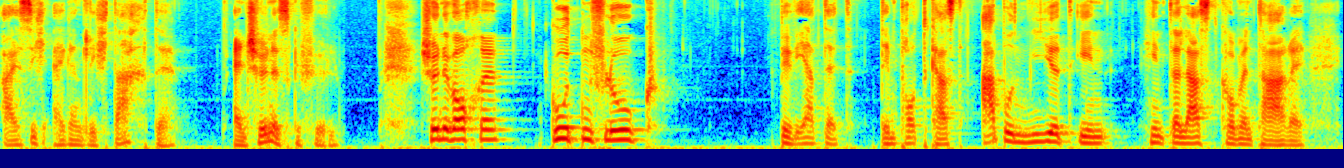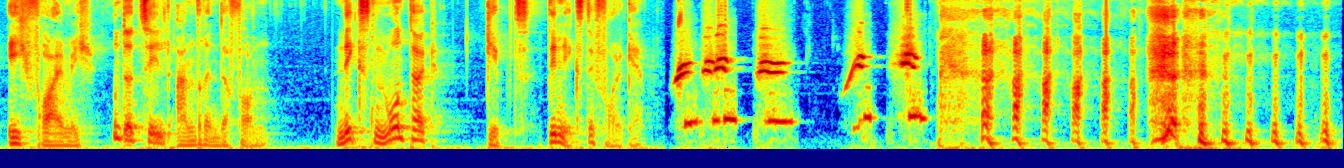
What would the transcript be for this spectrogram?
als ich eigentlich dachte. Ein schönes Gefühl. Schöne Woche, guten Flug, bewertet den Podcast, abonniert ihn, hinterlasst Kommentare. Ich freue mich und erzählt anderen davon. Nächsten Montag gibt's die nächste Folge.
